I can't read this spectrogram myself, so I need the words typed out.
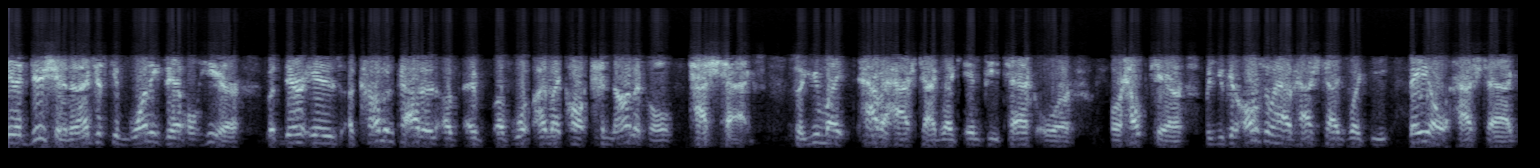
In addition, and I just give one example here, but there is a common pattern of, of, of what I might call canonical hashtags. So you might have a hashtag like NP Tech or or healthcare, but you can also have hashtags like the fail hashtag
